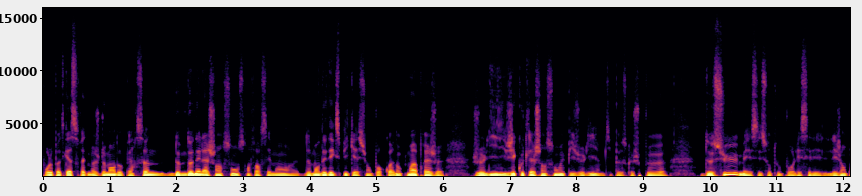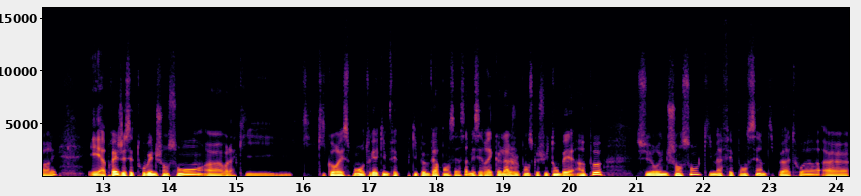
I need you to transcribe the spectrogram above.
pour le podcast, en fait, moi, je demande aux personnes de me donner la chanson sans forcément euh, demander d'explication pourquoi. Donc moi, après, je, lis, j'écoute la chanson et puis je lis un petit peu ce que je peux euh, dessus, mais c'est surtout pour laisser les, les gens parler. Et après, j'essaie de trouver une chanson, euh, voilà, qui, qui, qui correspond, en tout cas, qui me fait, qui peut me faire penser à ça. Mais c'est vrai que là, je pense que je suis tombé un peu sur une chanson qui m'a fait penser un petit peu à toi, euh,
